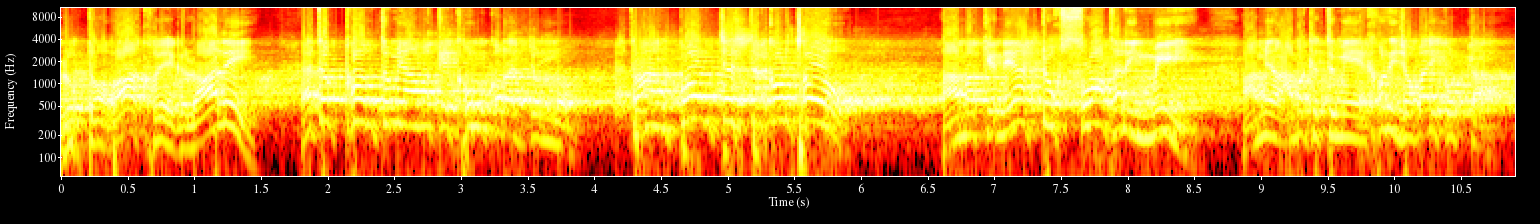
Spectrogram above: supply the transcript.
লোকটা অবাক হয়ে গেল আলী এতক্ষণ তুমি আমাকে খুন করার জন্য প্রাণপণ চেষ্টা করছ। আমাকে নেয়ার টুক মি। আমি আমাকে তুমি এখনই জবাই করতা।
